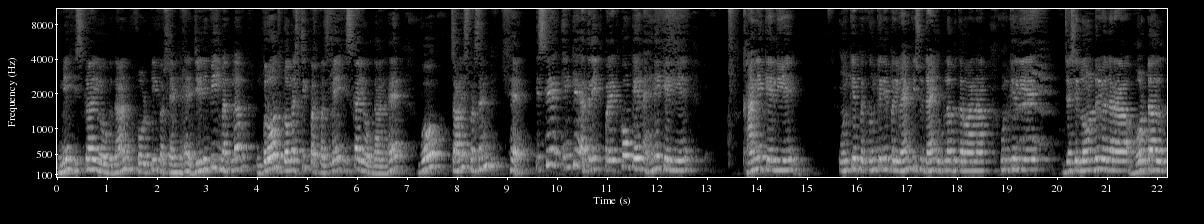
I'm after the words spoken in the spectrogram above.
में इसका योगदान 40 परसेंट है। जीडीपी मतलब ग्रोथ डोमेस्टिक पर्पज में इसका योगदान है। वो 40 परसेंट है। इसके, इनके अतिरिक्त पर्यटकों के रहने के लिए, खाने के लिए उनके उनके लिए परिवहन की सुविधाएँ उपलब्ध करवाना, उनके लिए जैसे लॉन्ड्री वगैरह, होटल,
